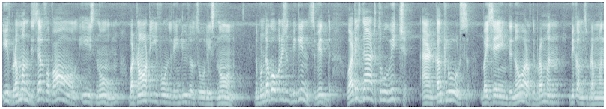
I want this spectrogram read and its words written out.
If Brahman, the self of all, is known, but not if only the individual soul is known. The Mundaka Upanishad begins with what is that through which and concludes by saying the knower of the Brahman becomes Brahman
